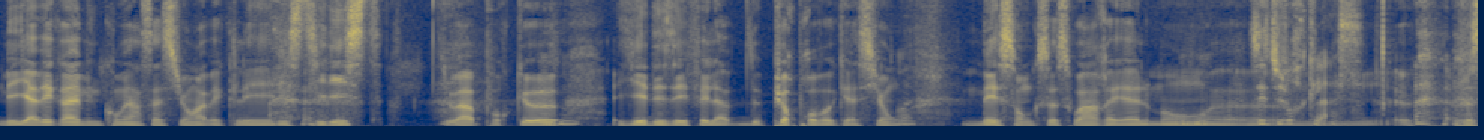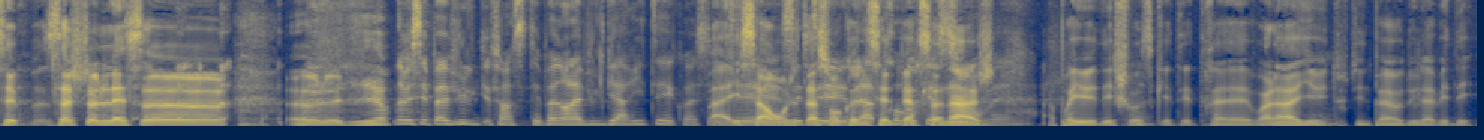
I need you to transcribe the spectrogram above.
mais, y avait quand même une conversation avec les, les stylistes tu vois, pour que mhm. y ait des effets là, de pure provocation, mais sans que ce soit réellement. Mhm. Euh, c'est toujours classe. Euh, je sais, ça je te le laisse euh, le dire. Non mais c'est pas vulg... enfin c'était pas dans la vulgarité quoi. Bah, il s'arrange de toute façon, on connaissait le personnage. Après il y a eu des choses qui étaient très, voilà, il y a eu toute une période où il avait des,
